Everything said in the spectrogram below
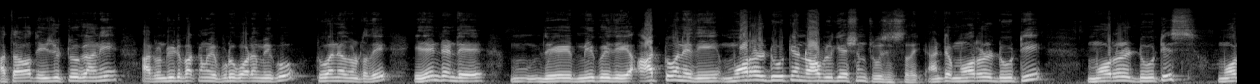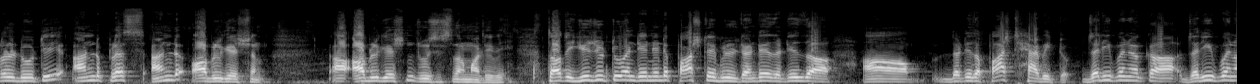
ఆ తర్వాత యూజ్ టూ కానీ ఆ రెండింటి పక్కన ఎప్పుడు కూడా మీకు టూ అనేది ఉంటుంది. ఇదేంటంటే ఇది- మీకు ఇది ఆర్ టూ అనేది మోరల్ డ్యూటీ అండ్ ఆబ్లిగేషన్ సూచిస్తుంది. అంటే moral duty moral duties moral duty and plus and obligation. Obligation సూచిస్తుంది అనమాట ఇవి. తర్వాత యూజ్ టూ అంటే ఏంటంటే పాస్ట్ ఎబిలిటీ అంటే that is the that is the past habit జరిగిపోయిన యొక్క జరిగిపోయిన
